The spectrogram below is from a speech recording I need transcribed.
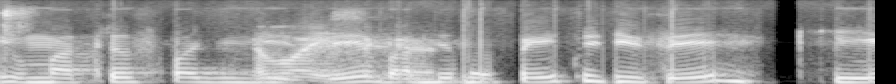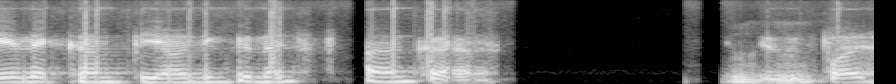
E o Matheus pode então é dizer, é isso, bater no peito e dizer que ele é campeão de Grand Slam, cara. Uhum. Ele pode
